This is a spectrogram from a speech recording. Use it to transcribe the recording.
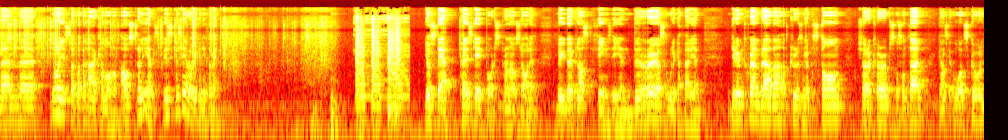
Men eh, jag gissar på att det här kan vara något australienskt. Vi ska se vad vi kan hitta mer. Just det, Penny Skateboards från Australien. Byggda i plast, finns i en drös olika färger. Grymt skön bräda att cruisa med på stan, köra curbs och sånt där. Ganska old school.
